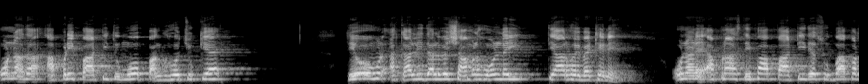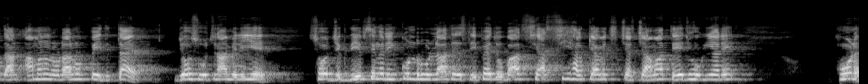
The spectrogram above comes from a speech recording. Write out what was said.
ਉਹਨਾਂ ਦਾ ਆਪਣੀ ਪਾਰਟੀ ਤੋਂ ਮੋਹ ਭੰਗ ਹੋ ਚੁੱਕਿਆ ਹੈ ਤੇ ਉਹ ਹੁਣ ਅਕਾਲੀ ਦਲ ਵਿੱਚ ਸ਼ਾਮਲ ਹੋਣ ਲਈ ਤਿਆਰ ਹੋਏ ਬੈਠੇ ਨੇ। ਉਹਨਾਂ ਨੇ ਆਪਣਾ ਅਸਤੀਫਾ ਪਾਰਟੀ ਦੇ ਸੂਬਾ ਪ੍ਰਧਾਨ ਅਮਨ ਅਰੋੜਾ ਨੂੰ ਭੇਜ ਦਿੱਤਾ ਹੈ, ਜੋ ਸੂਚਨਾ ਮਿਲੀ ਹੈ। ਸੋ ਜਗਦੀਪ ਸਿੰਘ, ਰਿੰਕੂ ਨਰੂਲਾ ਦੇ ਅਸਤੀਫੇ ਤੋਂ ਬਾਅਦ ਸਿਆਸੀ ਹਲਕਿਆਂ ਵਿੱਚ ਚਰਚਾਵਾਂ ਤੇਜ਼ ਹੋ ਗਈਆਂ ਨੇ। ਹੁਣ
